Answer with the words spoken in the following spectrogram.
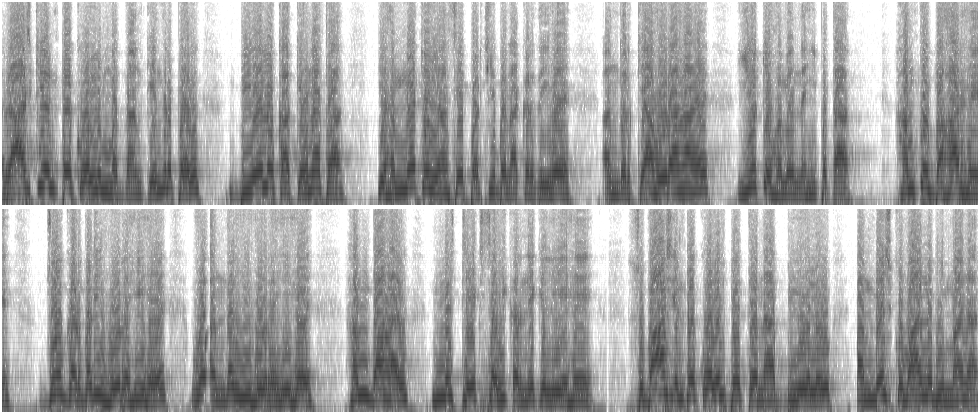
राजकीय इंटर कॉलोनी मतदान केंद्र पर बीएलओ का कहना था कि हमने तो यहाँ से पर्ची बनाकर दी है। अंदर क्या हो रहा है, ये तो हमें नहीं पता। हम तो बाहर हैं, जो गड़बड़ी हो रही है, वो अंदर ही हो रही है। हम बाहर मिस्टेक सही करने के लिए हैं। सुभाष इंटर कॉलेज पर तैनात बीएलओ अम्बेश कुमार ने भी माना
